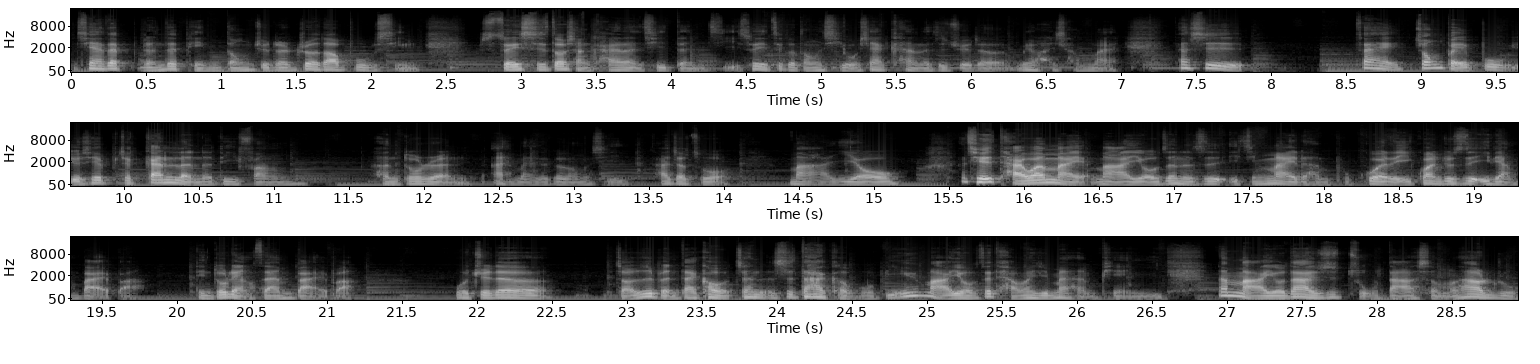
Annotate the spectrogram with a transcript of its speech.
现在在人在屏东，觉得热到不行，随时都想开冷气等级，所以这个东西我现在看了是觉得没有很想买。但是在中北部有些比较干冷的地方，很多人爱买这个东西，它叫做。马油，那其实台湾买马油真的是已经卖的很不贵了，一罐就是一两百吧，顶多两三百吧。我觉得找日本代购真的是大可不必，因为马油在台湾已经卖很便宜。那马油大概是主打什么？它的乳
